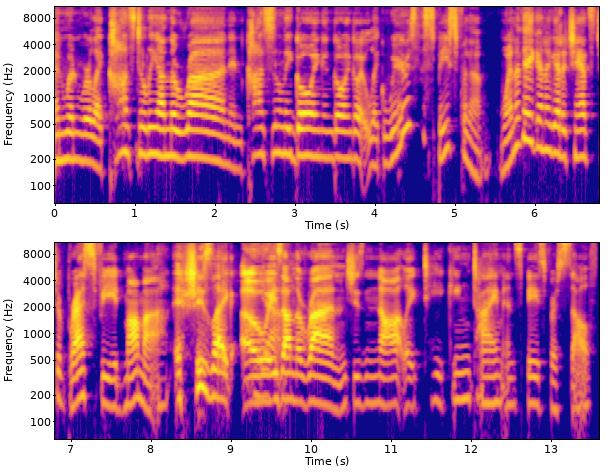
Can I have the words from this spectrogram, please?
And when we're like constantly on the run and constantly going and going, going, like, where is the space for them? When are they going to get a chance to breastfeed mama if she's like always Yeah. on the run? She's not like taking time and space for self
